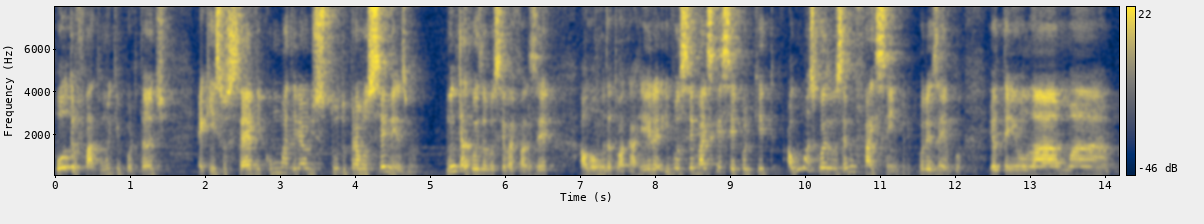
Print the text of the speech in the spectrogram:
Outro fato muito importante é que isso serve como material de estudo para você mesmo. Muita coisa você vai fazer ao longo da tua carreira e você vai esquecer porque algumas coisas você não faz sempre. Por exemplo, eu tenho lá uma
